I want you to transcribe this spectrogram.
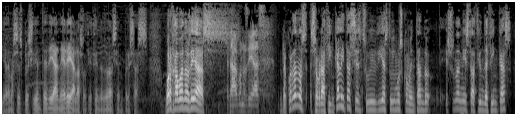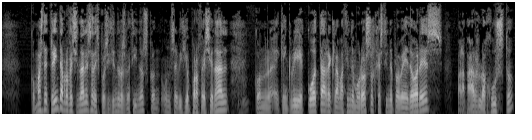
y además es presidente de ANEREA, la Asociación de Nuevas Empresas. Borja, buenos días. ¿Qué tal? Buenos días. Recuérdanos, sobre Afincalitas, en su día estuvimos comentando, es una administración de fincas con más de 30 profesionales a disposición de los vecinos, con un servicio profesional con, eh, que incluye cuota, reclamación de morosos, gestión de proveedores para pagar lo justo.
